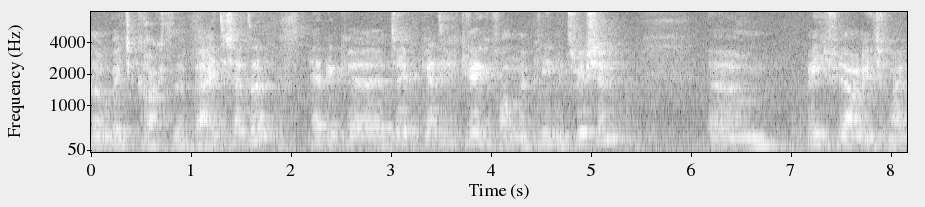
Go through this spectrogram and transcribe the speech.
nog een beetje kracht bij te zetten, heb ik twee pakketten gekregen van Clean Nutrition. Ehm, eentje voor jou en eentje voor mij.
